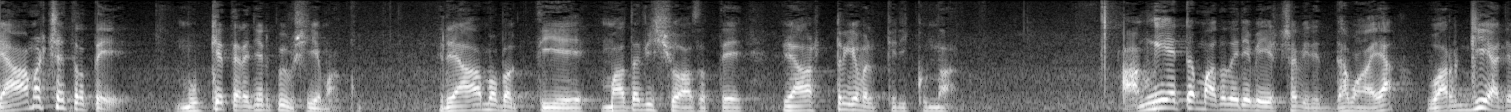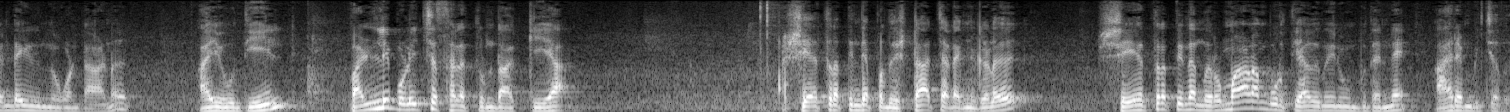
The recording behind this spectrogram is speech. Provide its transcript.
രാമക്ഷേത്രത്തെ മുഖ്യ തെരഞ്ഞെടുപ്പ് വിഷയമാക്കും. രാമഭക്തിയെ മതവിശ്വാസത്തെ രാഷ്ട്രീയവൽക്കരിക്കുന്ന അങ്ങേയറ്റം മതനിരപേക്ഷ വിരുദ്ധമായ വർഗീയ അജണ്ടയിൽ നിന്നുകൊണ്ടാണ് അയോധ്യയിൽ പള്ളി പൊളിച്ച സ്ഥലത്തുണ്ടാക്കിയ ക്ഷേത്രത്തിന്റെ പ്രതിഷ്ഠാ ചടങ്ങുകൾ ക്ഷേത്രത്തിന്റെ നിർമ്മാണം പൂർത്തിയാകുന്നതിന് മുമ്പ് തന്നെ ആരംഭിച്ചത്.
